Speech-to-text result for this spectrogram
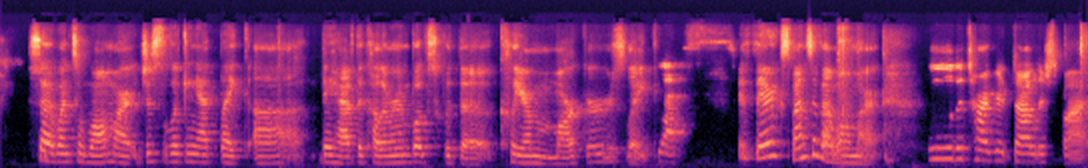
so I went to Walmart just looking at like uh they have the coloring books with the clear markers. Like yes. They're expensive at Walmart. Ooh, the Target dollar spot.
